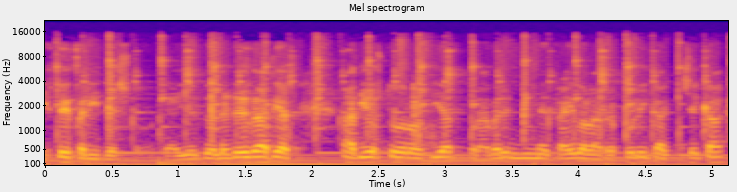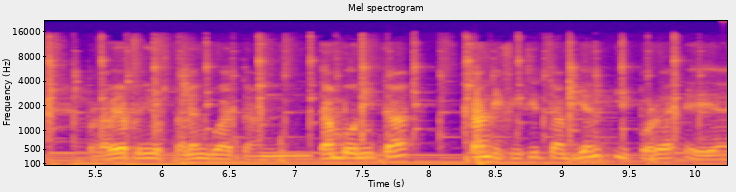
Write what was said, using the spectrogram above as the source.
y estoy feliz de esto. O sea, yo le doy gracias a Dios todos los días por haberme traído a la República Checa, por haber aprendido esta lengua tan, tan bonita, tan difícil también y por eh,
